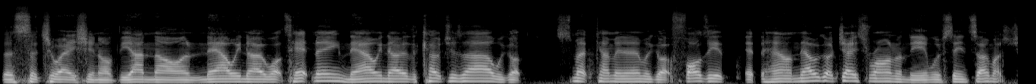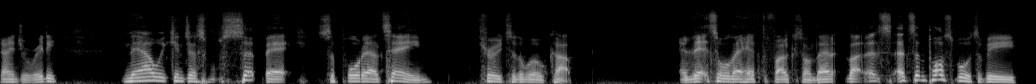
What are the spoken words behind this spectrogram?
the situation of the unknown. Now we know what's happening. Now we know the coaches are. We got Schmidt coming in. We got Fozzie at, at the helm. Now we've got Jace Ryan in there, and we've seen so much change already. Now we can just sit back, support our team through to the World Cup, and that's all they have to focus on. That like it's it's impossible to be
